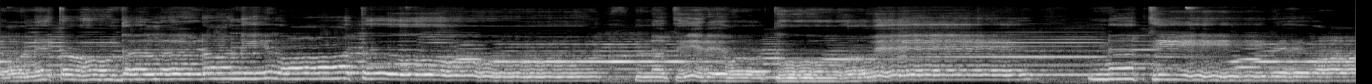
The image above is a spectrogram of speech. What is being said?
કોને કહું દલડાની વાત? નથી રહેવાતું હવે નથી રહેવાતું.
